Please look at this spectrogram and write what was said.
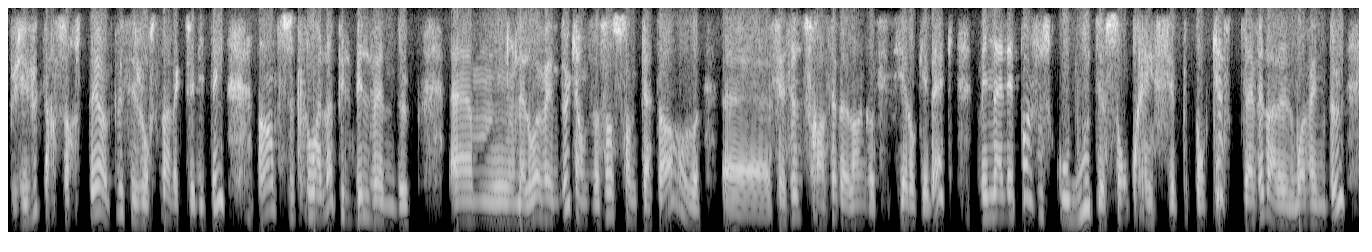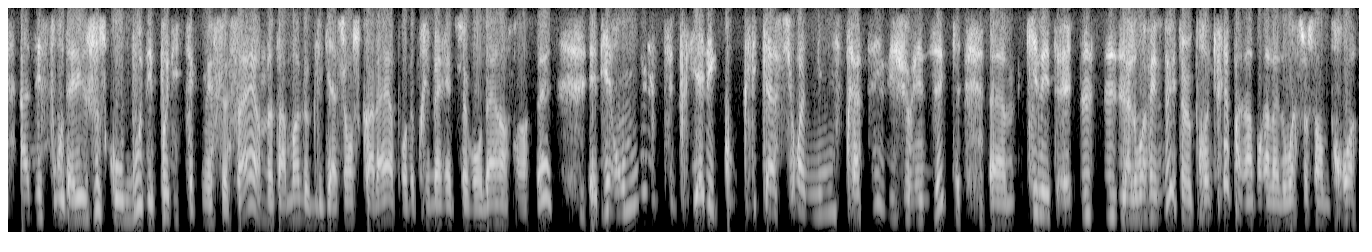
puis j'ai vu que ça ressortait un peu ces jours-ci dans l'actualité, entre cette loi-là puis le Bill 22. Euh, la loi 22, qui en 1974 euh, faisait du français de langue officielle au Québec, mais n'allait pas jusqu'au bout de son principe. Donc, qu'est-ce qu'il y avait dans la loi 22? À défaut d'aller jusqu'au bout des politiques nécessaires, notamment l'obligation scolaire pour le primaire et le secondaire en français, eh bien, on multipliait les complications administratives et juridiques euh, qui n'étaient... La loi 22 est un progrès par rapport à la loi 63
